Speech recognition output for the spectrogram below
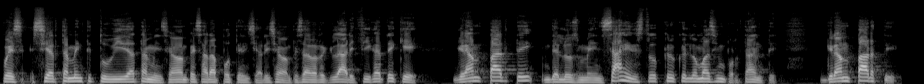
pues ciertamente tu vida también se va a empezar a potenciar y se va a empezar a arreglar. Y fíjate que gran parte de los mensajes, esto creo que es lo más importante, gran parte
